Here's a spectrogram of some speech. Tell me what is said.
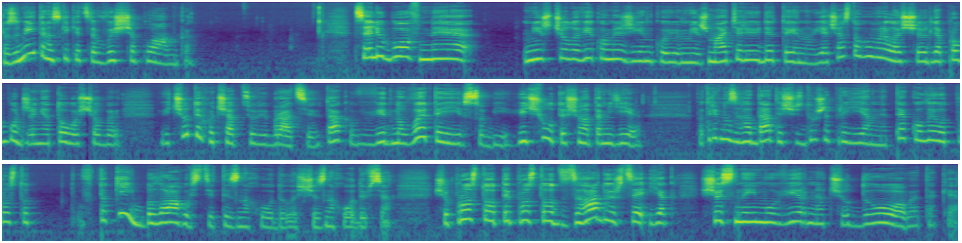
Розумієте, наскільки це вища планка? Це любов не між чоловіком і жінкою, між матір'ю і дитиною. Я часто говорила, що для пробудження того, щоб відчути хоча б цю вібрацію, так, відновити її в собі, відчути, що вона там є, потрібно згадати щось дуже приємне. Те, коли от просто в такій благості ти знаходилась, ще знаходився, що просто ти просто от згадуєш це як щось неймовірно чудове таке.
